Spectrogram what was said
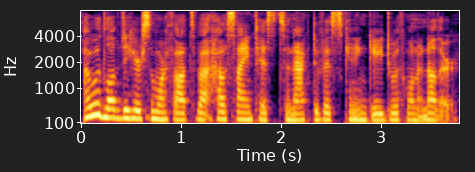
I would love to hear some more thoughts about how scientists and activists can engage with one another.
